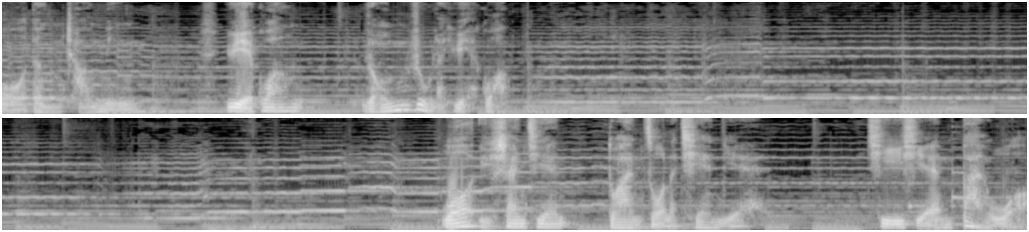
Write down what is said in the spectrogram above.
佛灯长明，月光融入了月光。我与山间端坐了千年，七弦伴我；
